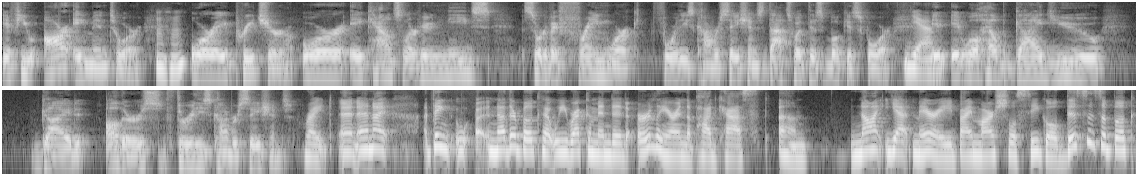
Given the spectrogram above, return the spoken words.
if you are a mentor, or a preacher, or a counselor who needs sort of a framework for these conversations. That's what this book is for. Yeah. It, it will help guide you, guide others through these conversations. Right. And and I I think another book that we recommended earlier in the podcast, um, Not Yet Married by Marshall Segal. This is a book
